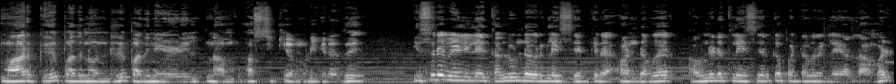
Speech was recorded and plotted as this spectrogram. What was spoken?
மார்க்கு பதினொன்று பதினேழில் நாம் வாசிக்க முடிகிறது. இஸ்ரவேலிலே தள்ளுண்டவர்களை சேர்க்கிற ஆண்டவர் அவனிடத்திலே சேர்க்கப்பட்டவர்களை அல்லாமல்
